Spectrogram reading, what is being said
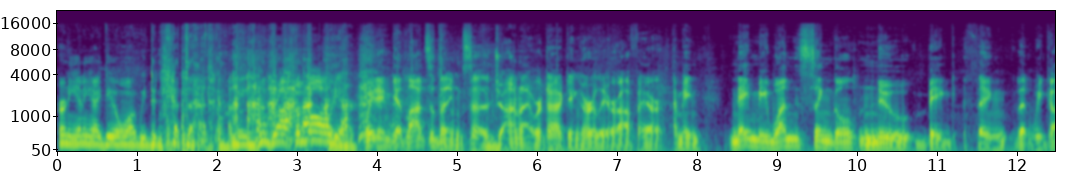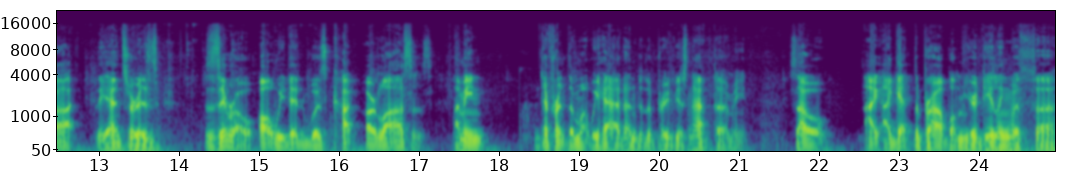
Ernie, any idea why we didn't get that? I mean, who dropped the ball here? We didn't get lots of things. Uh, John and I were talking earlier off air. I mean, name me one single new big thing that we got. The answer is zero. All we did was cut our losses. I mean, different than what we had under the previous NAFTA. I mean, so I, I get the problem. You're dealing with. Uh,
